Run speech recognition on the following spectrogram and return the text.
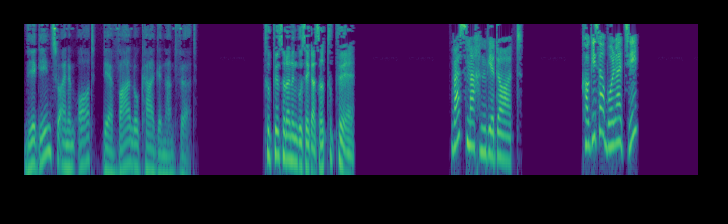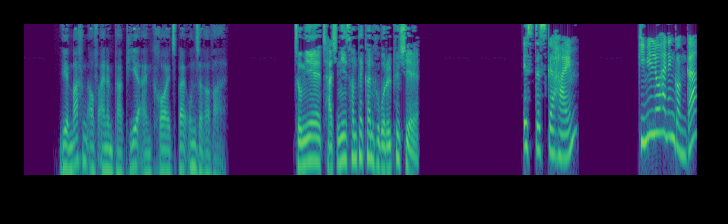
Wir gehen zu einem Ort, der Wahllokal genannt wird. 투표소라는 곳에 가서 투표해. Was machen wir dort? 거기서 뭘 하지? Wir machen auf einem Papier ein Kreuz bei unserer Wahl. 종이에 자신이 선택한 후보를 표시해. Ist es geheim? 비밀로 하는 건가?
